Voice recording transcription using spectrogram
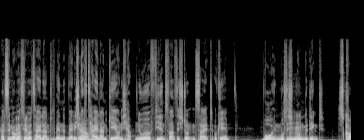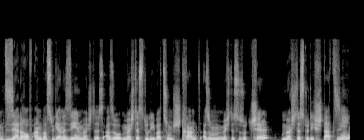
erzähl mal was über Thailand. Wenn, wenn ich Genau. nach Thailand gehe und ich habe nur 24 Stunden Zeit, okay? Wohin muss ich Mhm. unbedingt? Es kommt sehr darauf an, was du gerne sehen möchtest. Also möchtest du lieber zum Strand? Also möchtest du so chillen? Möchtest du die Stadt sehen?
